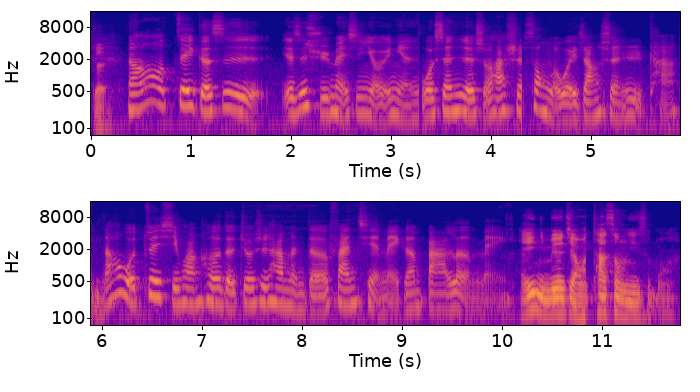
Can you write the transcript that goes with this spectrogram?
对，然后这个是也是徐美心有一年我生日的时候，她是送了我一张生日卡，然后我最喜欢喝的就是他们的番茄梅跟芭乐梅，哎、你没有讲完，他送你什么啊？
